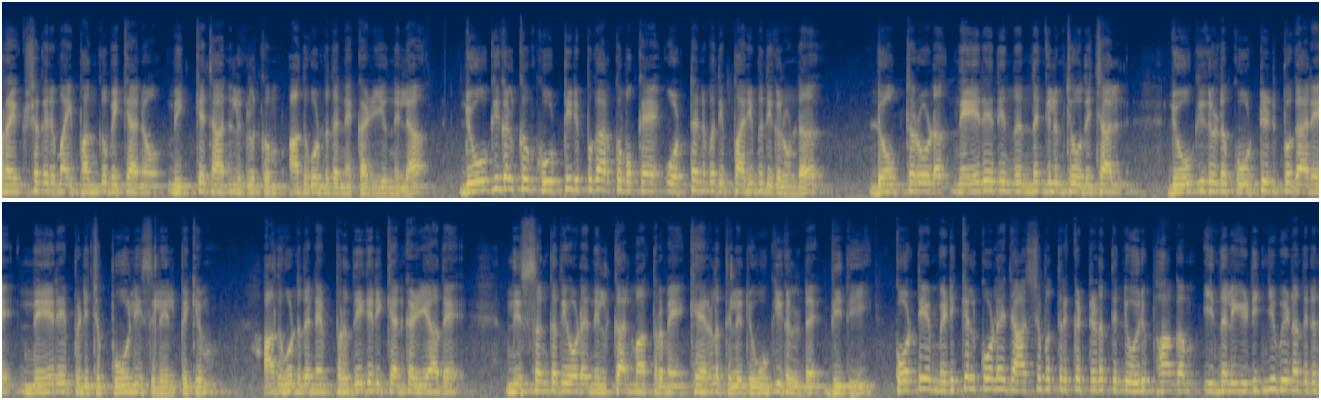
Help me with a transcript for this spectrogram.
പ്രേക്ഷകരുമായി പങ്കുവയ്ക്കാനോ മിക്ക ചാനലുകൾക്കും അതുകൊണ്ട് തന്നെ കഴിയുന്നില്ല. രോഗികൾക്കും കൂട്ടിരിപ്പുകാർക്കുമൊക്കെ ഒട്ടനവധി പരിമിതികളുണ്ട്. ഡോക്ടറോട് നേരെ നിന്ന് എന്തെങ്കിലും ചോദിച്ചാൽ രോഗികളുടെ കൂട്ടിരിപ്പുകാരെ നേരെ പിടിച്ച് പോലീസിൽ ഏൽപ്പിക്കും. അതുകൊണ്ട് തന്നെ പ്രതികരിക്കാൻ കഴിയാതെ നിസ്സംഗതയോടെ നിൽക്കാൻ മാത്രമേ കേരളത്തിലെ രോഗികളുടെ വിധി. കോട്ടയം മെഡിക്കൽ കോളേജ് ആശുപത്രി കെട്ടിടത്തിന്റെ ഒരു ഭാഗം ഇന്നലെ ഇടിഞ്ഞു വീണതിന്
